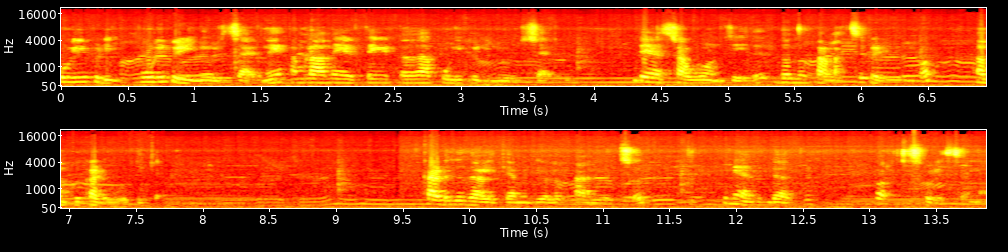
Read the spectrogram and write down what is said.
പുളി പിടി പുളി പിഴിഞ്ഞ് ഒഴിച്ചായിരുന്നു. നമ്മൾ ആ നേരത്തെ ഇട്ടത് ആ പുളി പിഴിഞ്ഞ് ഒഴിച്ചായിരുന്നു. ഇത് ഞാൻ സ്റ്റൗ ഓൺ ചെയ്ത് ഇതൊന്ന് തിളച്ച് കഴിയുമ്പോൾ നമുക്ക് കടുക് പൊട്ടിക്കാം. കടുക് തളിക്കാൻ വേണ്ടിയുള്ള പാൻ വെച്ചു. പിന്നെ അതിന്റെ അകത്ത് കുറച്ച് വെളിച്ചെണ്ണ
